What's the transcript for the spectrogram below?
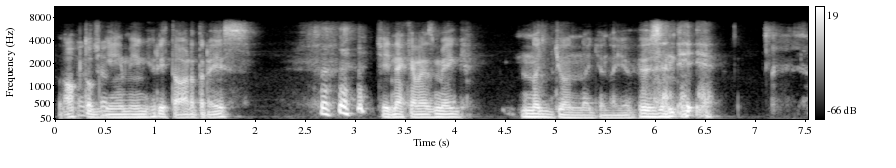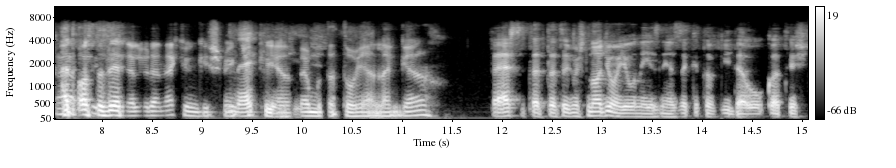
laptop csak- gaming, retard race. Úgyhogy nekem ez még nagyon-nagyon a jövő zenéje. Hát azt azért- Előre nekünk is még Nekünk csak ilyen is. bemutató jelleggel. Persze, tehát, tehát, hogy most nagyon jó nézni ezeket a videókat, és,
